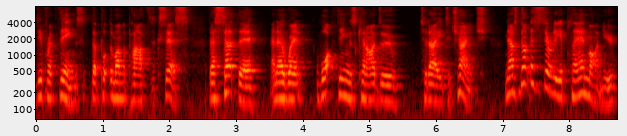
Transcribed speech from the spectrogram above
different things that put them on the path to success. They sat there and they went, what things can I do today to change? Now, it's not necessarily a plan, mind you,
